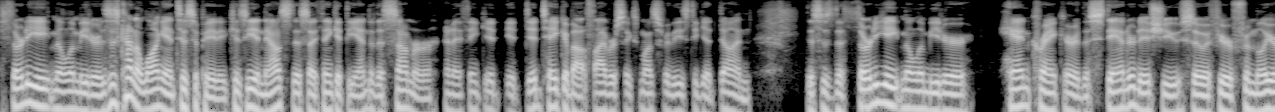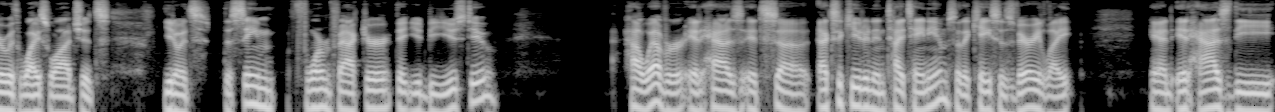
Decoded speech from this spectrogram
38 millimeters. This is kind of long anticipated because he announced this, I think, at the end of the summer. And I think it, it did take about five or six months for these to get done. This is the 38 millimeter hand cranker, the standard issue. So if you're familiar with Weiss watch, it's, you know, it's the same form factor that you'd be used to. However, it has, it's uh, executed in titanium. So the case is very light and it has the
